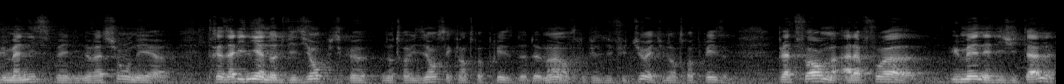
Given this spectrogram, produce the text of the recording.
L'humanisme et l'innovation, on est très aligné à notre vision, puisque notre vision, c'est que l'entreprise de demain, l'entreprise du futur, est une entreprise plateforme à la fois humaine et digitale.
